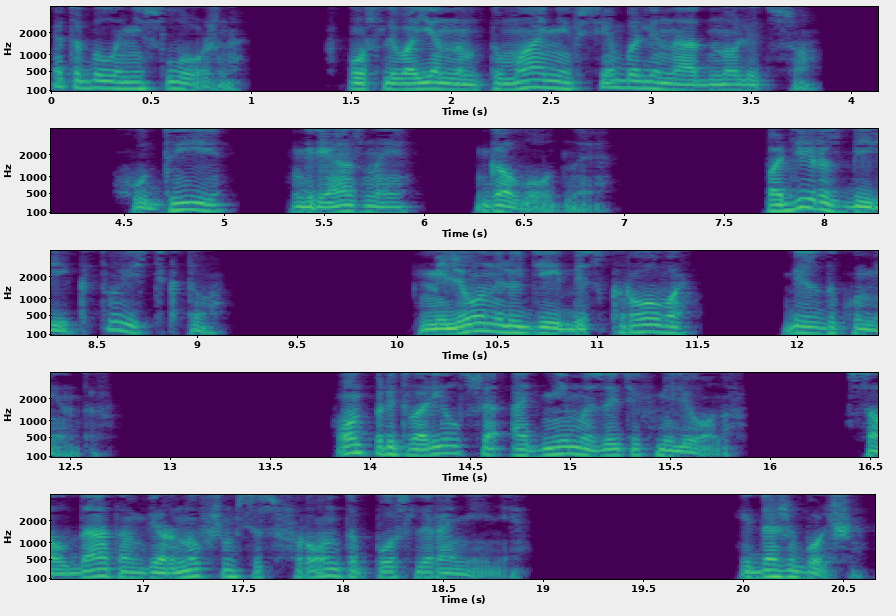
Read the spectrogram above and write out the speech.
Это было несложно. Послевоенном тумане все были на одно лицо. Худые, грязные, голодные. Поди разбери, кто есть кто. Миллионы людей без крова, без документов. Он притворился одним из этих миллионов, солдатом, вернувшимся с фронта после ранения. И даже больше.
